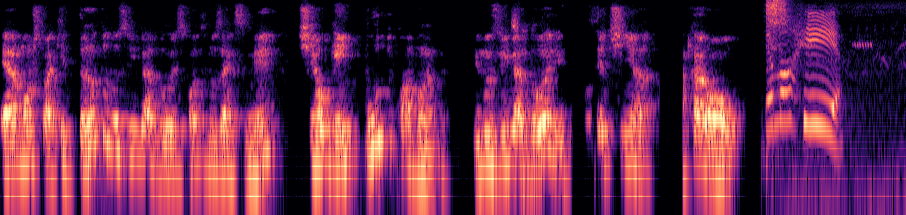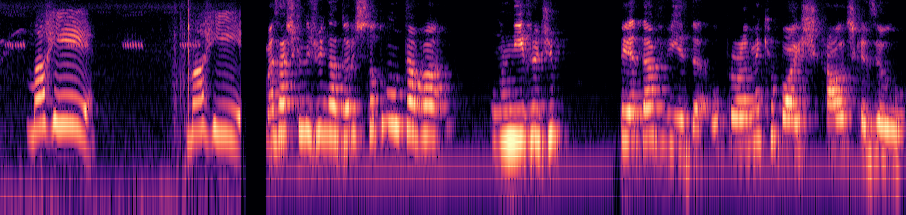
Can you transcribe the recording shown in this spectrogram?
era mostrar que tanto nos Vingadores quanto nos X-Men tinha alguém puto com a Wanda. E nos Vingadores você tinha a Carol, Eu morri! Morri! Morri! Mas acho que nos Vingadores todo mundo tava um nível de P da vida. O problema é que o Boy Scout, quer dizer, o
